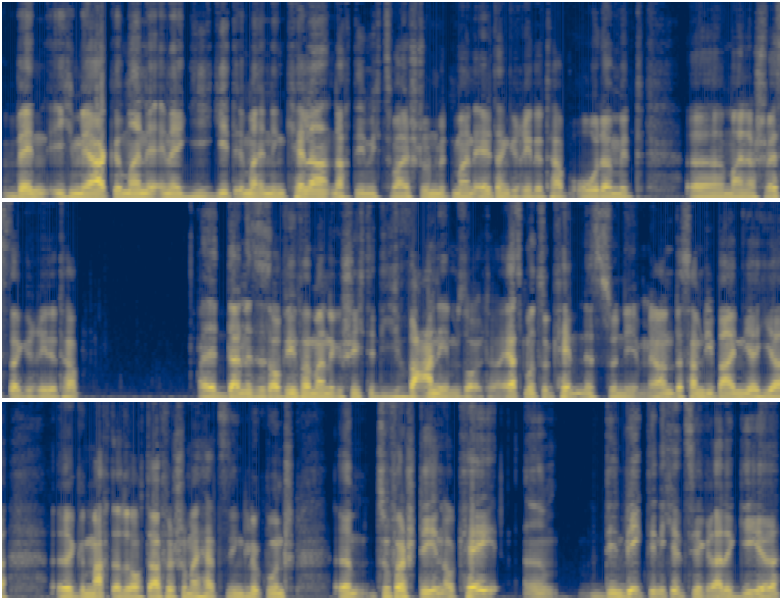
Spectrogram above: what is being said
wenn ich merke, meine Energie geht immer in den Keller, nachdem ich zwei Stunden mit meinen Eltern geredet habe oder mit äh, meiner Schwester geredet habe, äh, dann ist es auf jeden Fall mal eine Geschichte, die ich wahrnehmen sollte. Erstmal zur Kenntnis zu nehmen. Ja, und das haben die beiden ja hier äh, gemacht. Also auch dafür schon mal herzlichen Glückwunsch. Ähm, zu verstehen, okay, ähm, den Weg, den ich jetzt hier gerade gehe,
